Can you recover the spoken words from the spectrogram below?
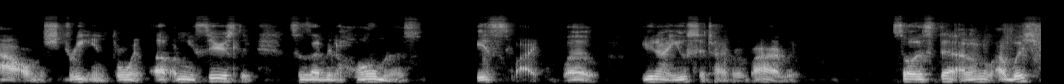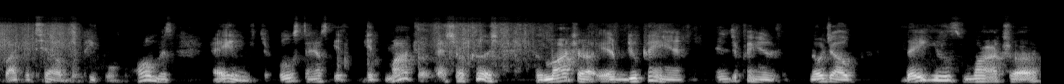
out on the street and throwing up. I mean, seriously, since I've been homeless, it's like, whoa, you're not used to type of environment. So instead, I don't know, I wish I could tell the people homeless, hey, food stamps, get get matcha. That's your kush. Because matcha in Japan, in Japan, no joke, they use matcha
